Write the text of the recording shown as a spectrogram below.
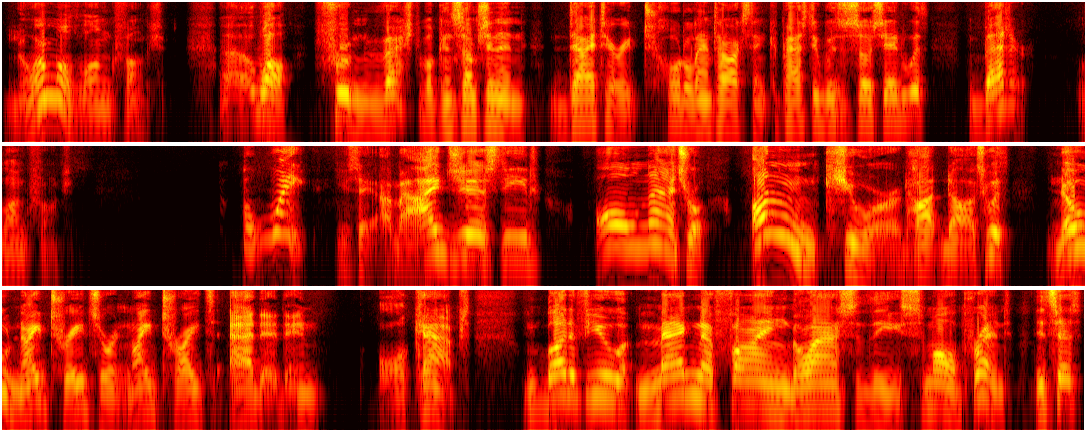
normal lung function, uh, while fruit and vegetable consumption and dietary total antioxidant capacity was associated with better lung function. But wait, you say, I, mean, I just eat all natural, uncured hot dogs with no nitrates or nitrites added, in all caps. But if you magnifying glass the small print, it says,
